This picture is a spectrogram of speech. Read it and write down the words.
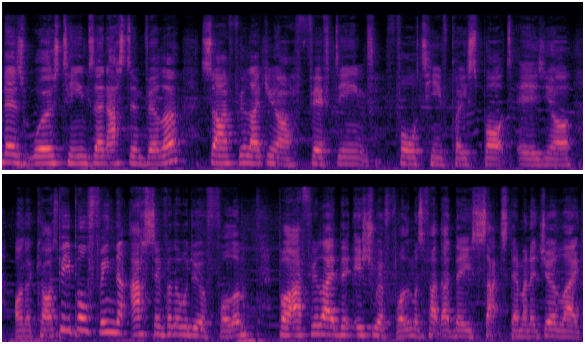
there's worse teams than Aston Villa. So I feel like, you know, 15th, 14th place spot is, you know, on the cards. People think that Aston Villa will do a Fulham, but I feel like the issue with Fulham was the fact that they sacked their manager, like,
